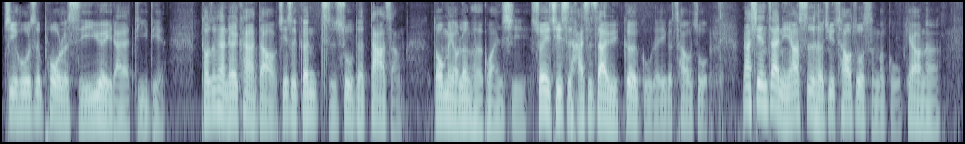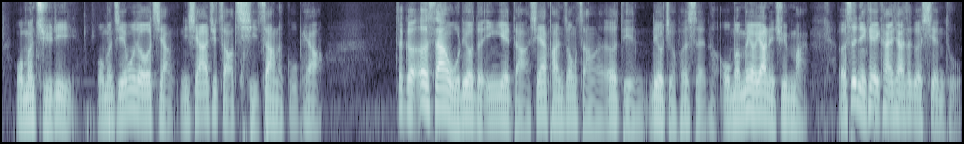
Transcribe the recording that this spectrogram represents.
几乎是破了十一月以来的低点。投资票你会看得到，其实跟指数的大涨都没有任何关系，所以其实还是在于个股的一个操作。那现在你要适合去操作什么股票呢？我们举例，我们节目都有讲，你现在去找起涨的股票，这个二三五六的英业达现在盘中涨了二点六九 percent 我们没有要你去买，而是你可以看一下这个线图。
